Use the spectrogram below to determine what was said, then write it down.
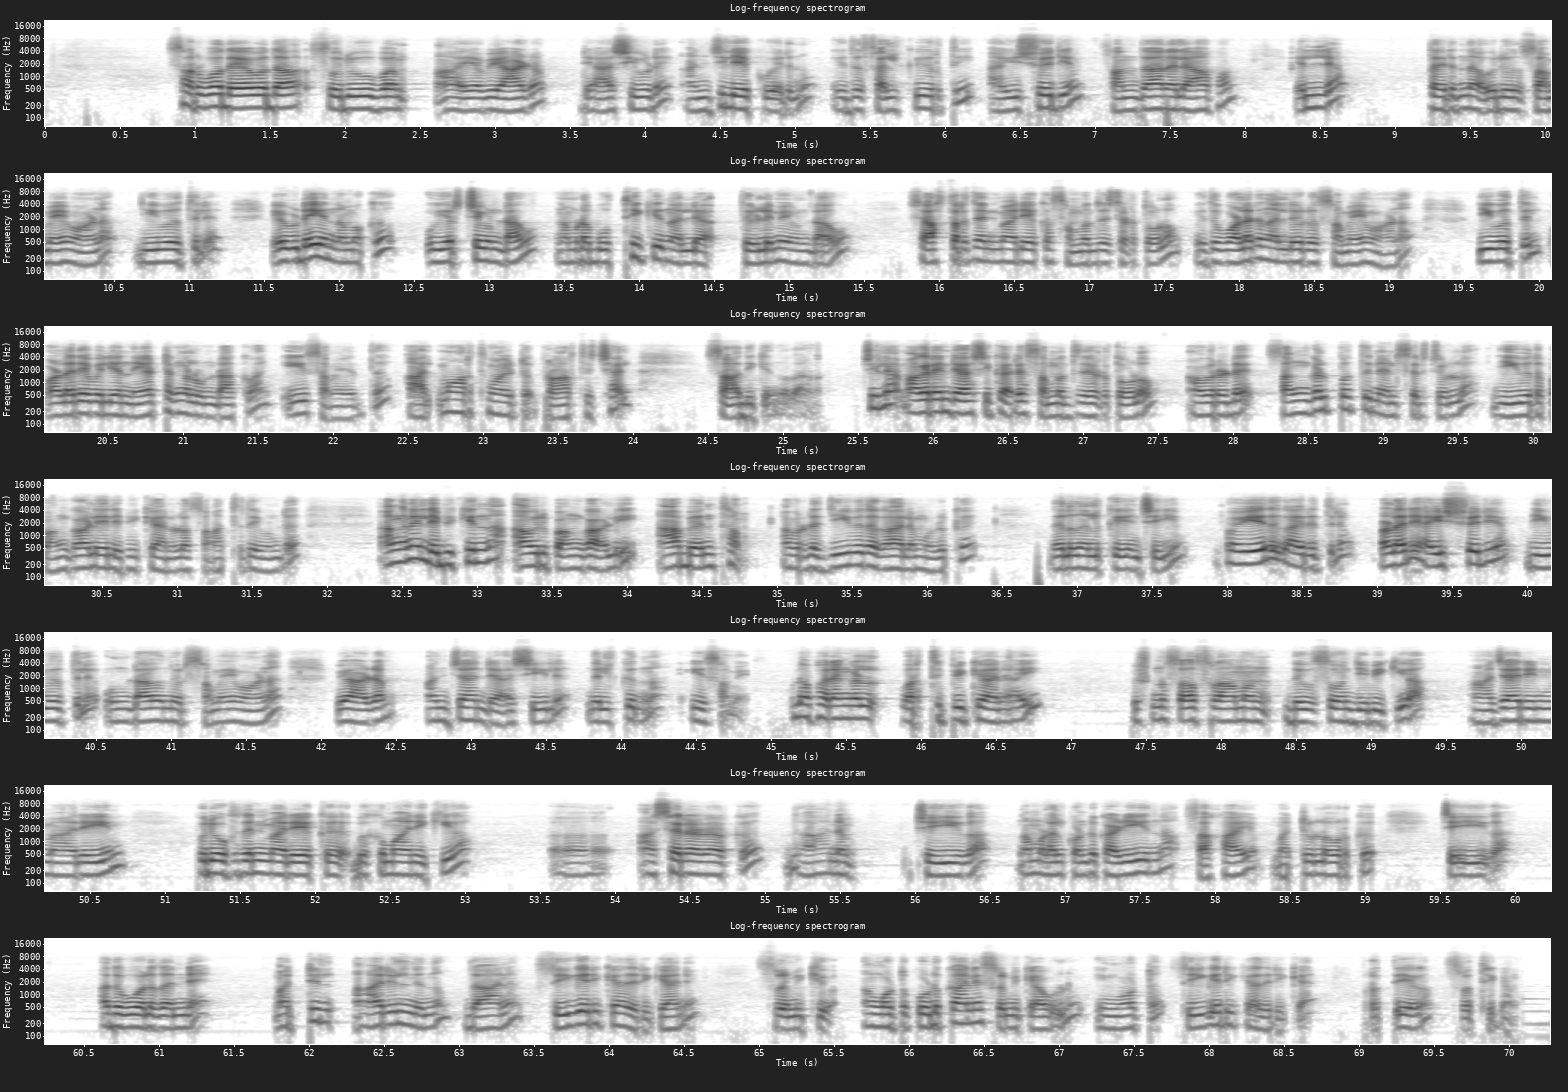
സർവദേവത സ്വരൂപം ആയ വ്യാഴം രാശിയുടെ അഞ്ചിലേക്ക് വരുന്നു. ഇത് സൽകീർത്തി ഐശ്വര്യം സന്താനലാഭം എല്ലാം തരുന്ന ഒരു സമയമാണ്. ജീവിതത്തിൽ എവിടെയും നമുക്ക് ഉയർച്ചയുണ്ടാവും നമ്മുടെ ബുദ്ധിക്ക് നല്ല തെളിമയുണ്ടാവും. ശാസ്ത്രജ്ഞന്മാരെയൊക്കെ സംബന്ധിച്ചിടത്തോളം ഇത് വളരെ നല്ലൊരു സമയമാണ്. ജീവിതത്തിൽ വളരെ വലിയ നേട്ടങ്ങൾ ഉണ്ടാക്കുവാൻ ഈ സമയത്ത് ആത്മാർത്ഥമായിട്ട് പ്രാർത്ഥിച്ചാൽ സാധിക്കുന്നതാണ്. ചില മകരൻ രാശിക്കാരെ സംബന്ധിച്ചിടത്തോളം അവരുടെ സങ്കല്പത്തിനനുസരിച്ചുള്ള ജീവിത പങ്കാളിയെ ലഭിക്കാനുള്ള സാധ്യതയുണ്ട്. അങ്ങനെ ലഭിക്കുന്ന ആ ഒരു പങ്കാളി ആ ബന്ധം അവരുടെ ജീവിതകാലം മുഴുക്ക് നിലനിൽക്കുകയും ചെയ്യും. അപ്പോൾ ഏത് കാര്യത്തിലും വളരെ ഐശ്വര്യം ജീവിതത്തിൽ ഉണ്ടാകുന്ന ഒരു സമയമാണ് വ്യാഴം അഞ്ചാം രാശിയിൽ നിൽക്കുന്ന ഈ സമയം. ഗുണഫലങ്ങൾ വർദ്ധിപ്പിക്കാനായി വിഷ്ണു സഹസ്രാമം ദിവസവും ജപിക്കുക ആചാര്യന്മാരെയും പുരോഹിതന്മാരെയൊക്കെ ബഹുമാനിക്കുക അശരണർക്ക് ദാനം ചെയ്യുക നമ്മളാൽ കൊണ്ട് കഴിയുന്ന സഹായം മറ്റുള്ളവർക്ക് ചെയ്യുക. അതുപോലെ തന്നെ മറ്റിൽ ആരിൽ നിന്നും ദാനം സ്വീകരിക്കാതിരിക്കാനും ശ്രമിക്കുക. അങ്ങോട്ട് കൊടുക്കാനേ ശ്രമിക്കാവുള്ളൂ ഇങ്ങോട്ട് സ്വീകരിക്കാതിരിക്കാൻ പ്രത്യേകം ശ്രദ്ധിക്കണം.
